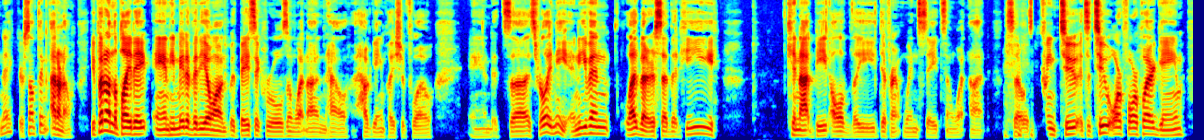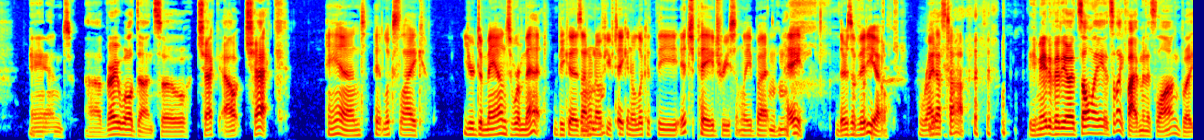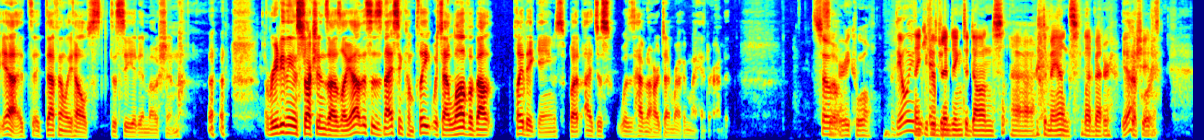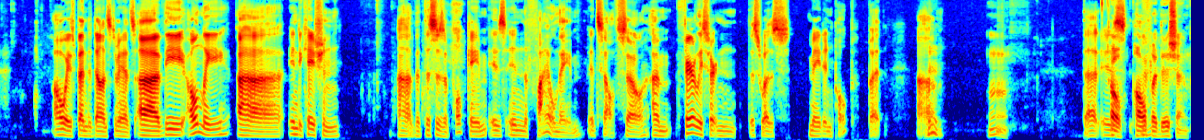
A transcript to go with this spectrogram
Nick or something. I don't know. He put it on the play date and he made a video on with basic rules and whatnot and how how gameplay should flow. And it's uh it's really neat. And even Ledbetter said that he cannot beat all of the different win states and whatnot. So it's between two. It's a two or four player game, and uh, very well done. So check out CHEK. And it looks like your demands were met because I don't know Mhm. if you've taken a look at the itch page recently, but Mhm. hey, there's a video right Yes. up top. He made a video. It's only it's like five minutes long, but yeah, it's, it definitely helps to see it in motion. Reading the instructions, I was like, oh, this is nice and complete, which I love about Playdate games, but I just was having a hard time wrapping my head around it. So, So- Very cool. the only Thank you for bending to Don's uh, demands, Ledbetter. Yeah, Appreciate of course. always bend to Don's demands. Uh, the only uh, indication uh, that this is a pulp game is in the file name itself. So I'm fairly certain this was made in pulp, but um, Hmm. that is Oh, Pulp Edition.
